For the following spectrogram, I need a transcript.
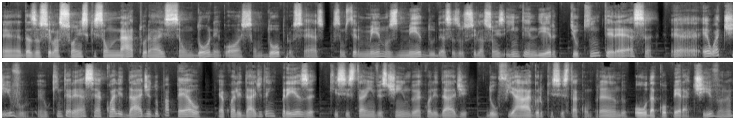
é, das oscilações que são naturais, são do negócio, são do processo. Nós temos que ter menos medo dessas oscilações e entender que o que interessa é, é o ativo, é, o que interessa é a qualidade do papel, é a qualidade da empresa que se está investindo, é a qualidade do fiagro que se está comprando ou da cooperativa, né?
